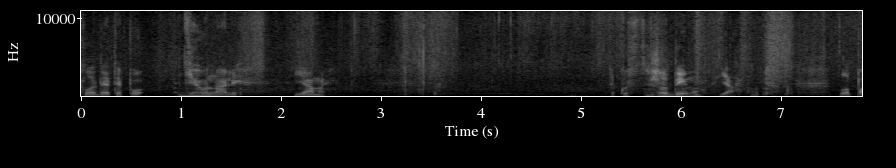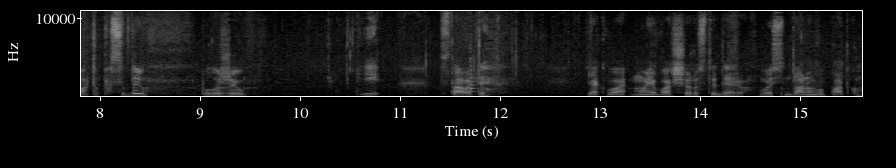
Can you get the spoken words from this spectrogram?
кладете по діагоналі ями таку жадину. Я от лопату посадив, положив і ставити, як має важче рости дерево. Ось в даному випадку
